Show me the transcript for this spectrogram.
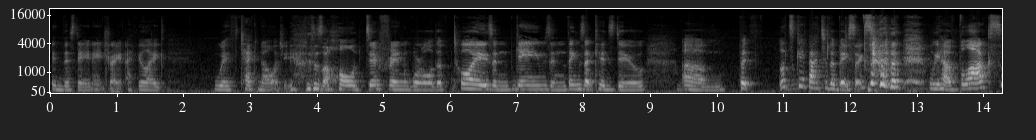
in this day and age, right? I feel like with technology, this is a whole different world of toys and games and things that kids do. Um, but let's get back to the basics. we have blocks,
